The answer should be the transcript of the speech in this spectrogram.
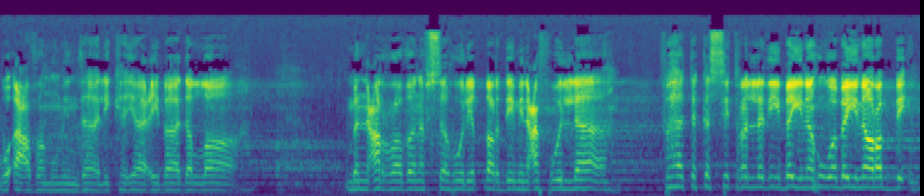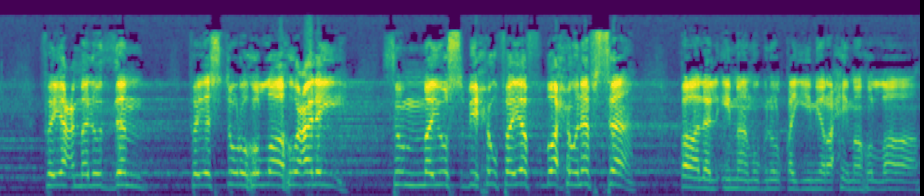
وأعظم من ذلك يا عباد الله من عرض نفسه للطرد من عفو الله فهتك الستر الذي بينه وبين ربه فيعمل الذنب فيستره الله عليه ثم يصبح فيفضح نفسه. قال الإمام ابن القيم رحمه الله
